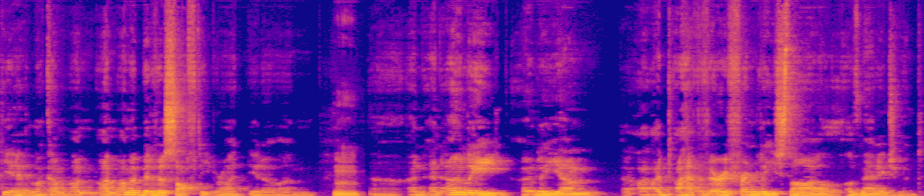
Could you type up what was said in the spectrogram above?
yeah, look, I'm, I'm, I'm a bit of a softy, right? You know, um, mm. uh, and, and only, only, um, I, I have a very friendly style of management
